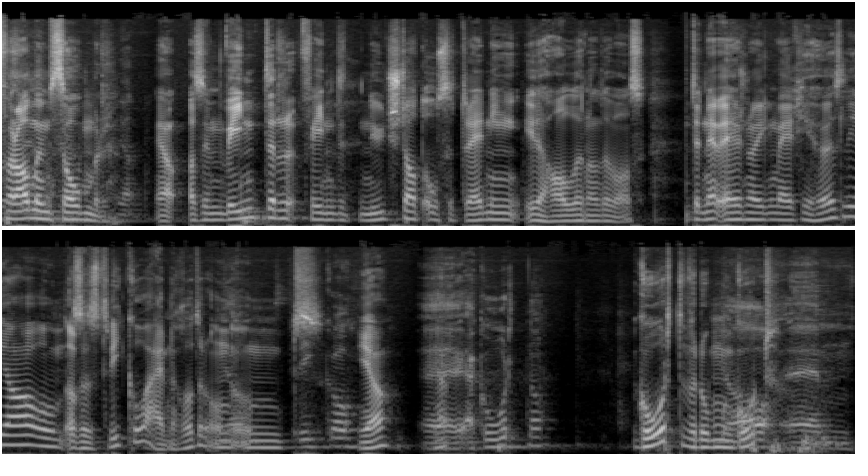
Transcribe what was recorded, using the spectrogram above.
vor allem im Sommer. Ja. ja. also im Winter findet nichts statt, außer Training in den Hallen oder was. Dann hast du noch irgendwelche Höschen an, und, also das Trikot eigentlich, oder? Und, ja, und, Trikot, ja, äh, ja. ein Gurt noch. Gurt, warum ein Gurt? Ähm,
